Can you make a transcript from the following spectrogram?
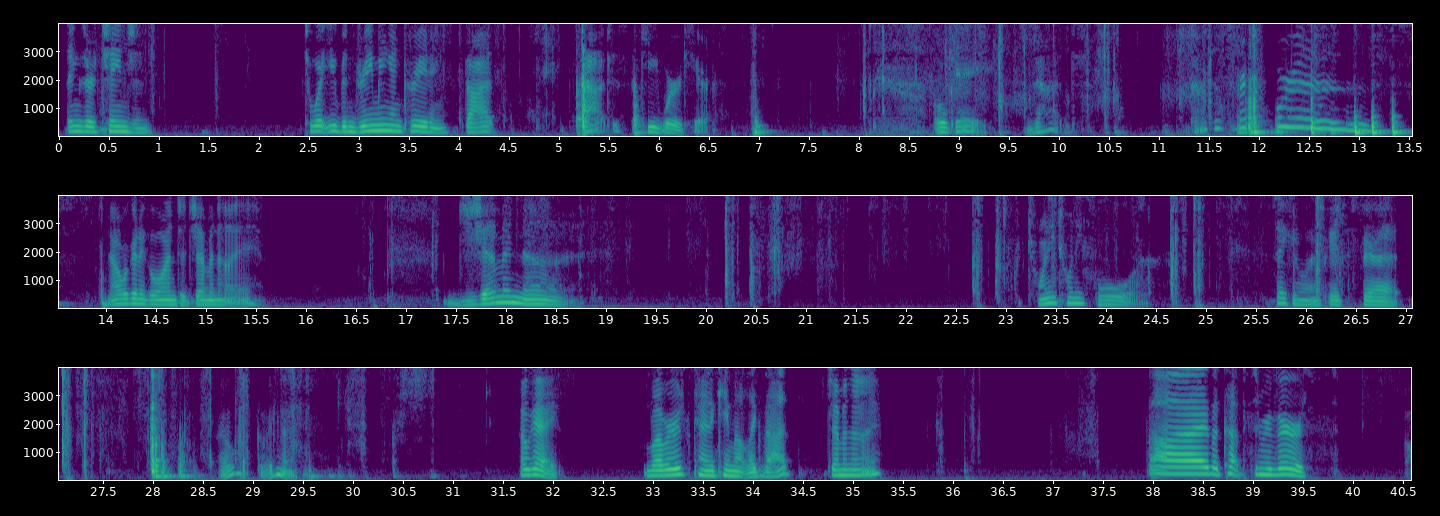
Things are changing to what you've been dreaming and creating. That, that is the key word here. Okay, that, that is for Taurus. Now we're going to go on to Gemini. Gemini. For 2024. Second one is Good Spirit. Oh, goodness. Okay, Lovers kind of came out like that. Gemini. Five of Cups in reverse.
